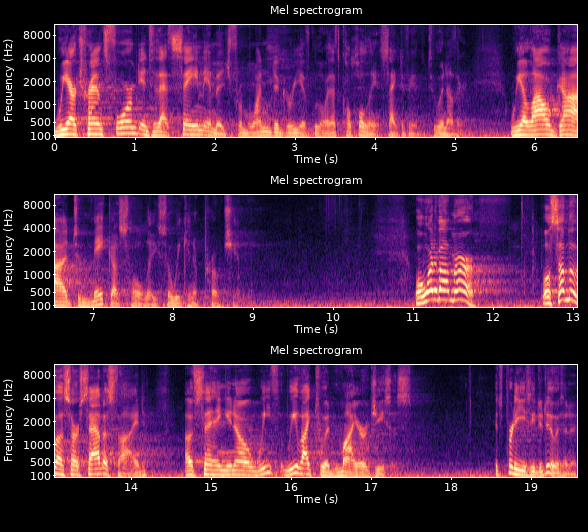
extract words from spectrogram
we are transformed into that same image from one degree of glory. That's called holiness, sanctification to another. We allow God to make us holy so we can approach him. Well, what about myrrh? Well, some of us are satisfied of saying, you know, we, we like to admire Jesus. It's pretty easy to do, isn't it?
